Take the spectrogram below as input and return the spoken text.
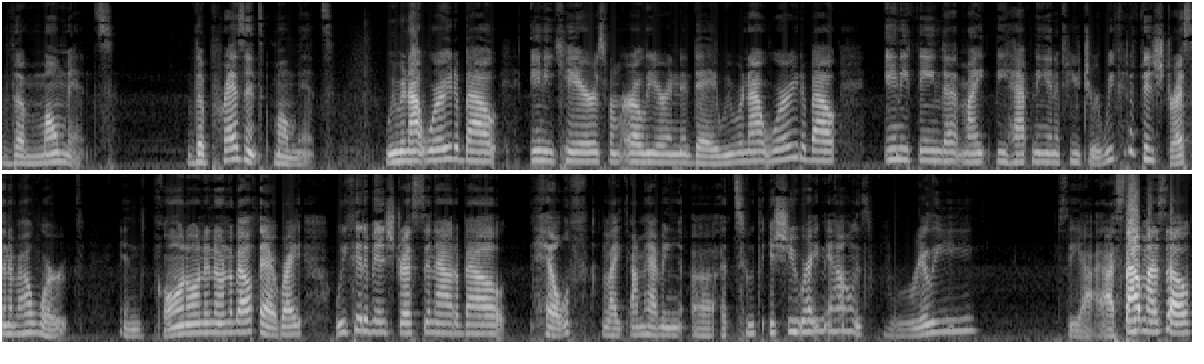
the moment, the present moment. We were not worried about any cares from earlier in the day. We were not worried about anything that might be happening in the future. We could have been stressing about work and going on and on about that, right? We could have been stressing out about health, like I'm having a, a tooth issue right now. It's really see, I, I, stopped myself.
